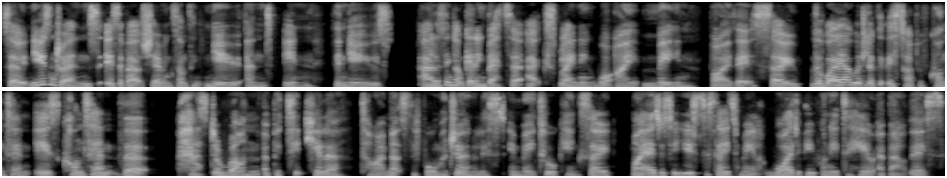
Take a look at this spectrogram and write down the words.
So news and trends is about sharing something new and in the news. And I think I'm getting better at explaining what I mean by this. So the way I would look at this type of content is content that has to run a particular time. That's the former journalist in me talking. So my editor used to say to me, like, why do people need to hear about this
